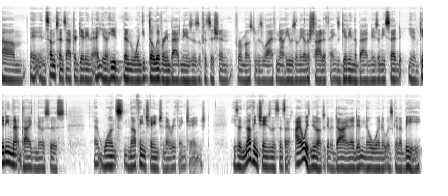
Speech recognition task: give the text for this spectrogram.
um, in some sense, after getting that, you know, he'd been one delivering bad news as a physician for most of his life, and now he was on the other side of things, getting the bad news. And he said, you know, getting that diagnosis at once, nothing changed and everything changed. He said nothing changed in the sense that I always knew I was going to die, and I didn't know when it was going to be.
